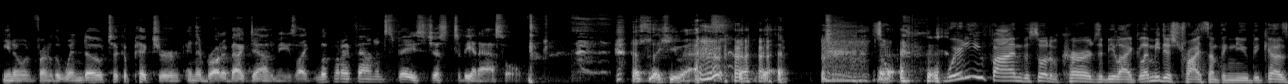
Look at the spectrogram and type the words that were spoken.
you know, in front of the window, took a picture, and then brought it back down to me. He's like, Look what I found in space just to be an asshole. That's like you asked. So, where do you find the sort of courage to be like, let me just try something new? Because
